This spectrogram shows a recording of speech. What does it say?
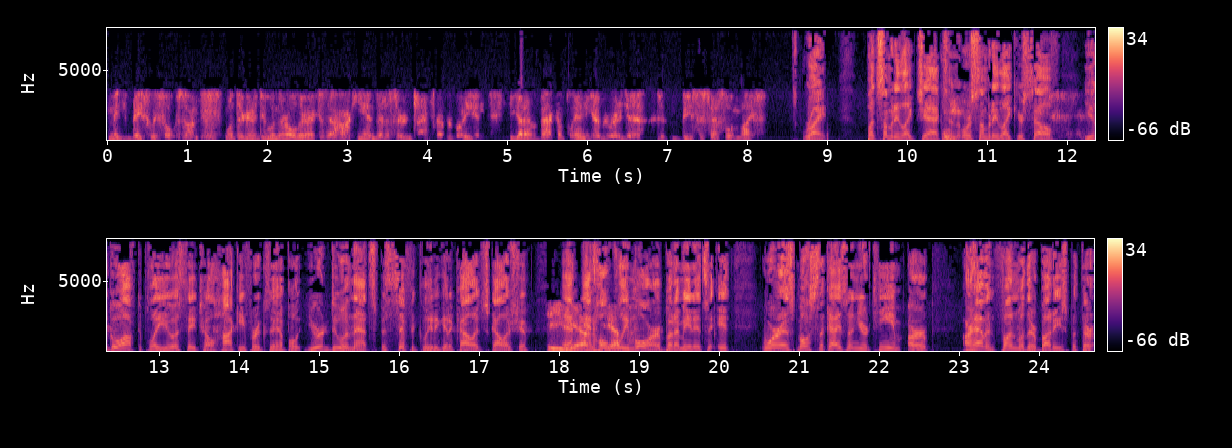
make basically focus on what they're going to do when they're older because that hockey ends at a certain time for everybody, and you got to have a backup plan. You got to be ready to be successful in life. Right. But somebody like Jackson or somebody like yourself, you go off to play USHL hockey, for example, you're doing that specifically to get a college scholarship and, yeah, and hopefully yeah. more. But I mean, it's, it, whereas most of the guys on your team are, are having fun with their buddies, but they're,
